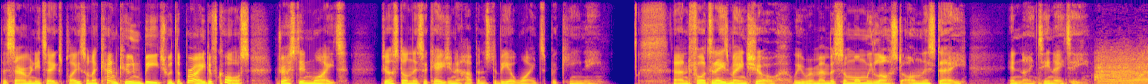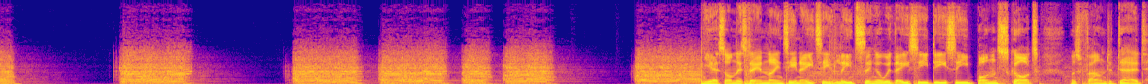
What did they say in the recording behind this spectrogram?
The ceremony takes place on a Cancun beach with the bride, of course, dressed in white. Just on this occasion, it happens to be a white bikini. And for today's main show, we remember someone we lost on this day in 1980. Yes, on this day in 1980, lead singer with ACDC Bon Scott was found dead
